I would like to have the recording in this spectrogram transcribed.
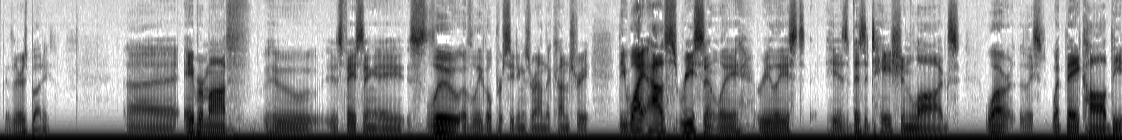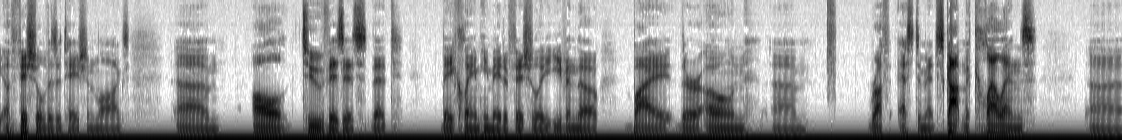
because they're his buddies. Uh, Abramoff, who is facing a slew of legal proceedings around the country. The White House recently released his visitation logs, or at least what they called the official visitation logs, um, all two visits that they claim he made officially, even though by their own um, rough estimate, Scott McClellan's uh,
